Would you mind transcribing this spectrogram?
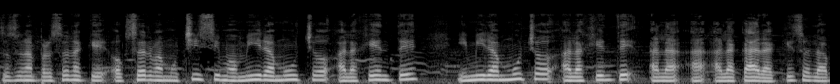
sos una persona que observa muchísimo, mira mucho a la gente y mira mucho a la gente a la, a, la cara, que eso es la,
